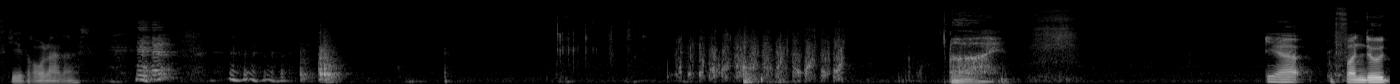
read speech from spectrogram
Ce qui est drôle, Anas. Ah. Yeah. Fun dude.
